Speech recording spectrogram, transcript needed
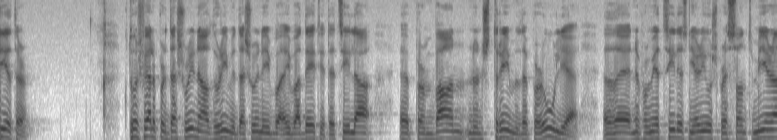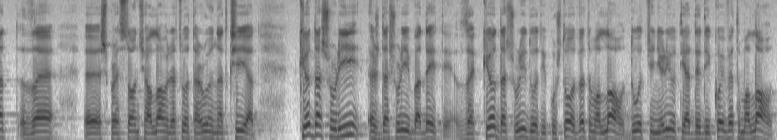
tjetër. Këtu është fjalë për dashurinë e adhurimit, dashurinë e ibadetit, e cila përmban nënshtrim dhe përulje dhe nëpërmjet të cilës njeriu shpreson të mirat dhe shpreson që Allahu i Lartësuar ta ruajë nga të këqijat. Kjo dashuri është dashuri ibadeti dhe kjo dashuri duhet t'i kushtohet vetëm Allahut, duhet që njeriu t'ia dedikojë vetëm Allahut.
